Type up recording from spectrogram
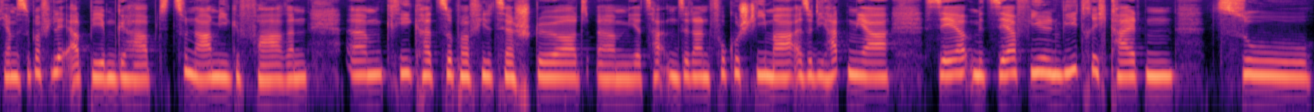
die haben super viele Erdbeben gehabt, Tsunami gefahren, ähm, Krieg hat super viel zerstört, ähm, jetzt hatten sie dann Fukushima, also die hatten ja sehr mit sehr vielen Widrigkeiten zu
